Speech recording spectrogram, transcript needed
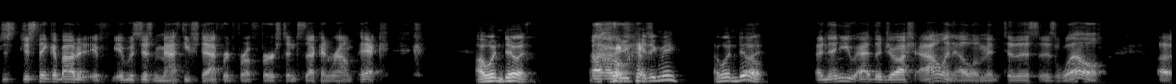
Just just think about it. If it was just Matthew Stafford for a first and second round pick, I wouldn't do it. Are you kidding me? I wouldn't do it. And then you add the Josh Allen element to this as well. Uh,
